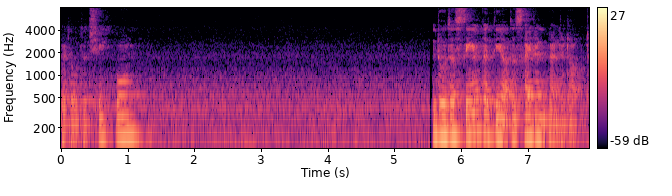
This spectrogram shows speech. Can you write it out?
below the cheekbone. Do the same with the other side and blend it out.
